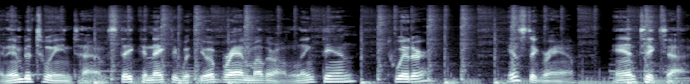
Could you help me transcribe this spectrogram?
and in between time, stay connected with your Brandmother on LinkedIn, Twitter, Instagram, and TikTok.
